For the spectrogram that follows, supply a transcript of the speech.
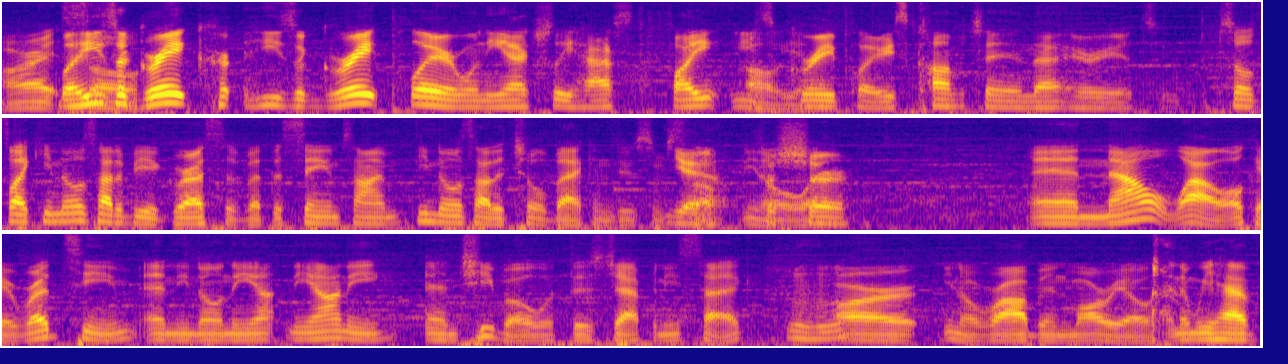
All right. But he's a great he's a great player when he actually has to fight. He's Oh, a yeah. great player. He's competent in that area too. So it's like he knows how to be aggressive. At the same time, he knows how to chill back and do some Yeah, stuff. You for know, sure. And now, wow, okay, red team, and you know, Nia- Nyani and Chibo with this Japanese tag Mhm. are, you know, Rob and Mario, and then we have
